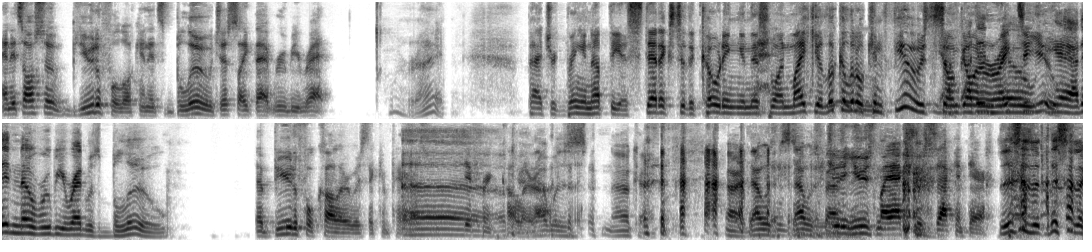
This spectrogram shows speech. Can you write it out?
and it's also beautiful looking. It's blue, just like that ruby red. All right. Patrick bringing up the aesthetics to the coating in this one. Mike, you look a little confused, so Yeah, I'm going didn't right to know- you. Yeah, I didn't know ruby red was blue. A beautiful color was the comparison. Uh, Different okay, color. That was okay. All right, that was that was Should have used my extra second there. This is a, this is a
